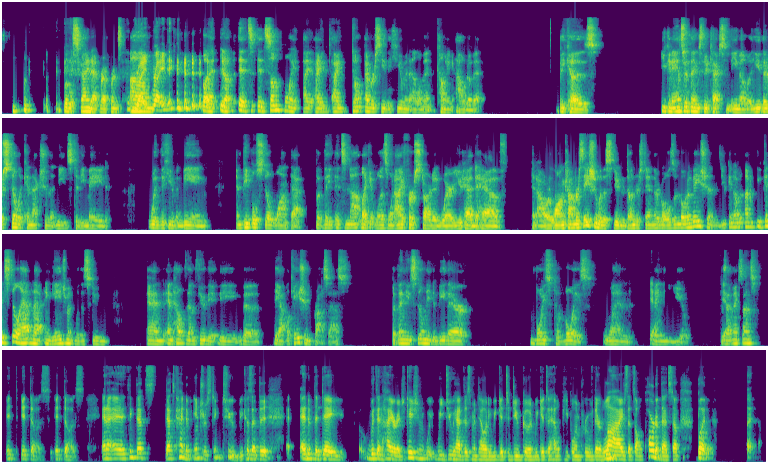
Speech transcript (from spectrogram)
little skynet reference. Um, right right. but you know it's at some point I, I i don't ever see the human element coming out of it. Because you can answer things through text and email but you, there's still a connection that needs to be made with the human being and people still want that but they it's not like it was when i first started where you had to have an hour long conversation with a student to understand their goals and motivations. You can um, you can still have that engagement with a student and and help them through the the the the application process but then you still need to be there voice to voice when yeah. they need you. Does yeah. that make sense? It it does. It does. And I, I think that's that's kind of interesting too because at the end of the day within higher education we, we do have this mentality we get to do good we get to help people improve their mm-hmm. lives that's all part of that stuff but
